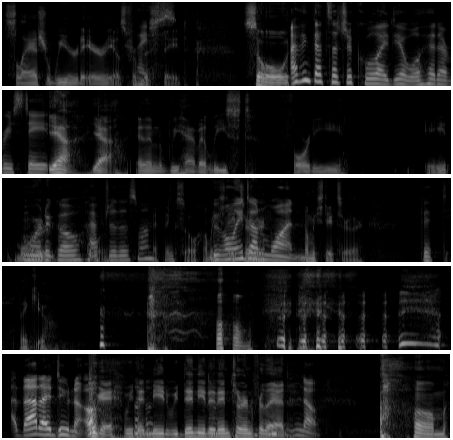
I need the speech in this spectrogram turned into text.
slash weird areas from Nice. the state. So I think that's such a cool idea. We'll hit every state. yeah, yeah, and then we have at least forty-eight more, More to go going. after this one? I think so. How many? We've only done there? one. How many states are there? 50. Thank you. um, That I do know. okay, we didn't need we didn't need an intern for that. No. Um,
